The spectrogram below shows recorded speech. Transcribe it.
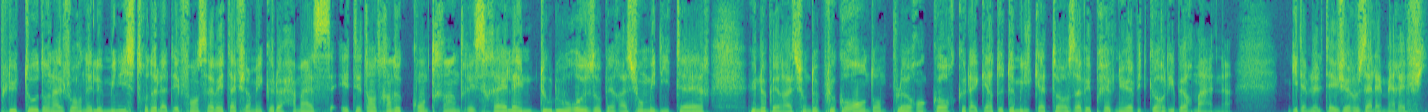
Plus tôt dans la journée, le ministre de la Défense avait affirmé que le Hamas était en train de contraindre Israël à une douloureuse opération militaire, une opération de plus grande ampleur encore que la guerre de 2014 avait prévenu Avigdor Lieberman. Guillaume Deltay, Jérusalem, RFI.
